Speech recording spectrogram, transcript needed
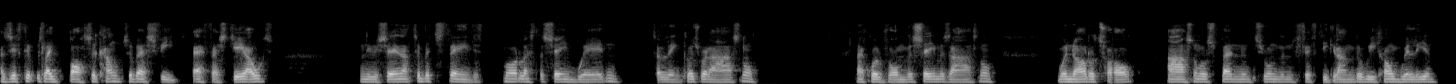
as if it was like bot accounts of SV, FSG out. And he was saying that's a bit strange. It's more or less the same wording to link us with Arsenal. Like we're run the same as Arsenal. We're not at all. Arsenal was spending 250 grand a week on Willian.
